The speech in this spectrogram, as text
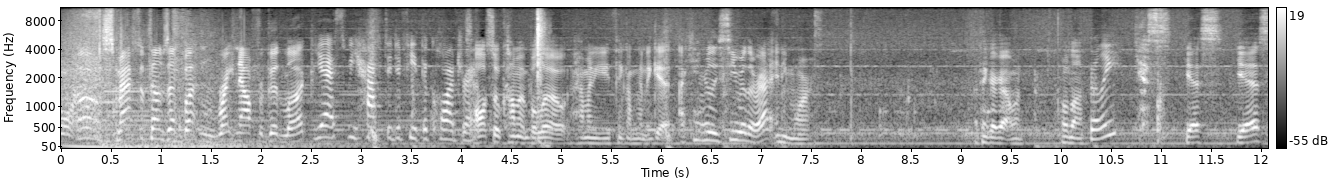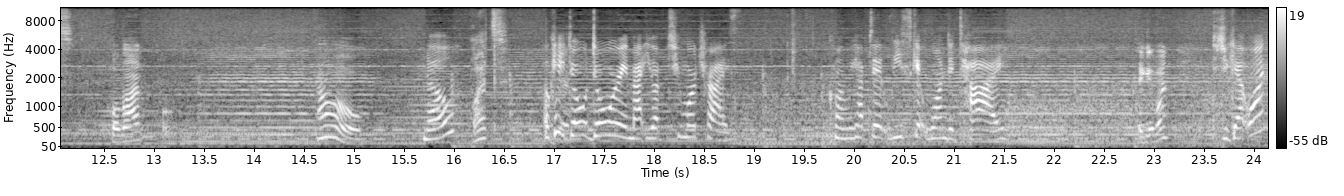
Oh, smash the thumbs up button right now for good luck. Yes, we have to defeat the quadrant. Also comment below how many you think I'm gonna get. I can't really see where they're at anymore. I think I got one. Hold on. Really? Yes, yes, yes. Hold on. Oh, No? what? Okay, don't don't worry, Matt. You have two more tries. Come on, we have to at least get one to tie. Did I get one? Did you get one?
